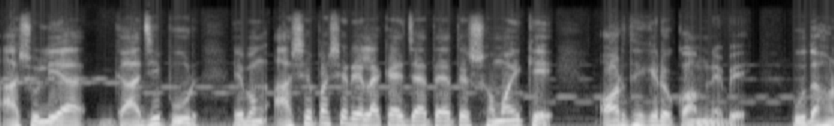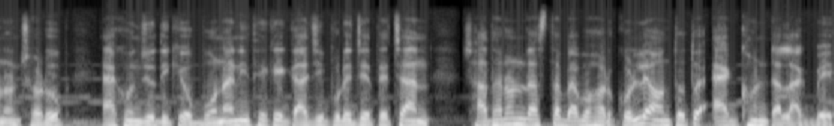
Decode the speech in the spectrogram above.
আশুলিয়া, গাজীপুর এবং আশেপাশের এলাকায় যাতায়াতের সময়কে অর্ধেকেরও কম নেবে। উদাহরণস্বরূপ, এখন যদি কেউ বনানী থেকে গাজীপুরে যেতে চান, সাধারণ রাস্তা ব্যবহার করলে অন্তত এক ঘণ্টা লাগবে।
